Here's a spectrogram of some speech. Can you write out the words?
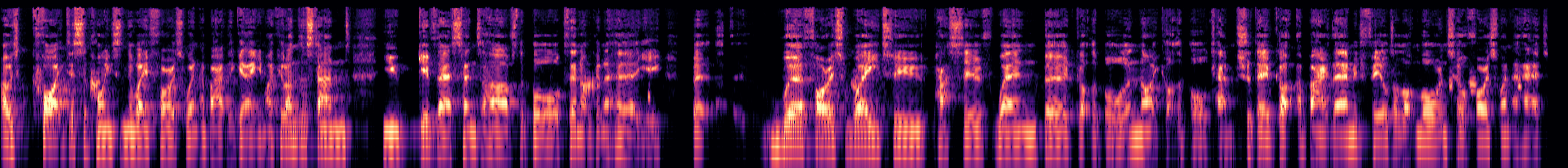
I was quite disappointed in the way Forest went about the game. I can understand you give their centre halves the ball because they're not going to hurt you, but were Forest way too passive when Bird got the ball and Knight got the ball? Temp should they have got about their midfield a lot more until Forest went ahead?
